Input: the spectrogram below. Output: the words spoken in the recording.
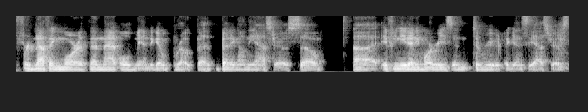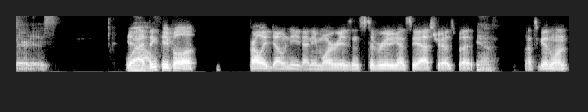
for nothing more than that old man to go broke bet- betting on the Astros. So, uh, if you need any more reason to root against the Astros, there it is. Yeah, Wow. I think people probably don't need any more reasons to root against the Astros, but Yeah. That's a good one.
